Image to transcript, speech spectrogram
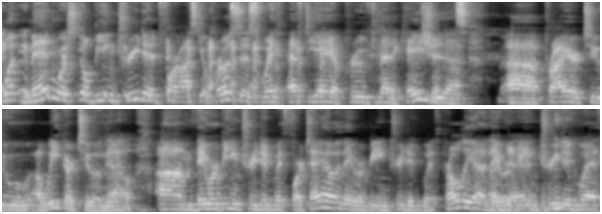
what men were still being treated for osteoporosis with FDA approved medications uh, prior to a week or two ago. Um, they were being treated with Forteo, they were being treated with Prolia, they were being treated with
